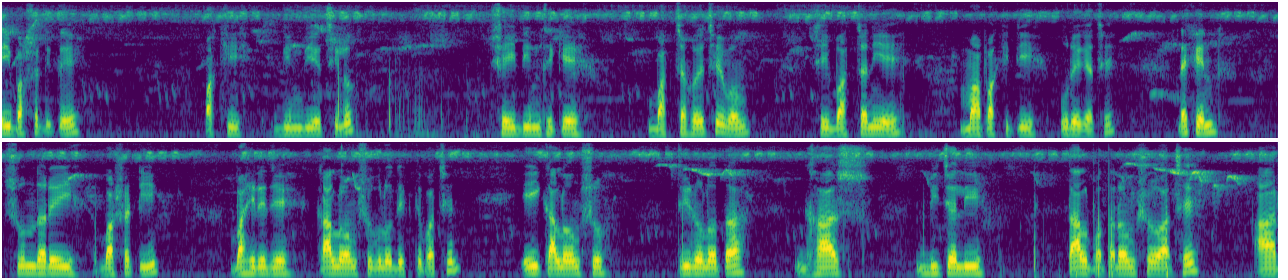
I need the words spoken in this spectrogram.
এই বাসাটিতে পাখি ডিম দিয়েছিল। সেই ডিম থেকে বাচ্চা হয়েছে এবং সেই বাচ্চা নিয়ে মা পাখিটি উড়ে গেছে। দেখেন সুন্দর এই বাসাটি। বাহিরে যে কালো অংশগুলো দেখতে পাচ্ছেন, এই কালো অংশ তৃণলতা, ঘাস, বিচালি, তালপাতার অংশ আছে। আর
